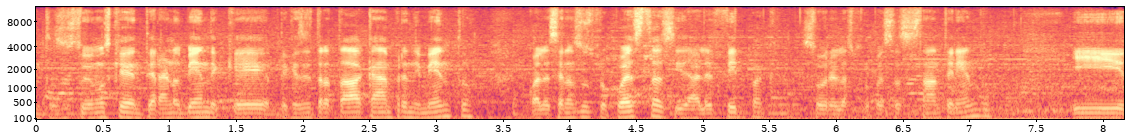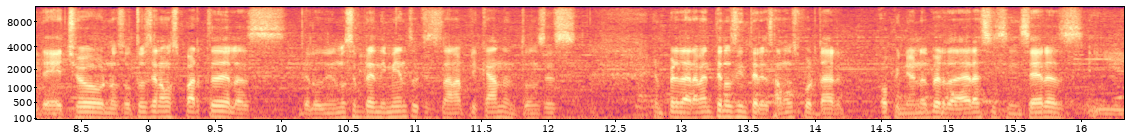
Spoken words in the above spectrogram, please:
entonces tuvimos que enterarnos bien de qué, de qué se trataba cada emprendimiento, cuáles eran sus propuestas y darles feedback sobre las propuestas que estaban teniendo. Y de hecho nosotros éramos parte de, las, de los mismos emprendimientos que se están aplicando, entonces verdaderamente nos interesamos por dar opiniones verdaderas y sinceras y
